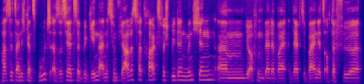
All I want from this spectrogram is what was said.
passt jetzt eigentlich ganz gut. Also ist ja jetzt der Beginn eines Fünfjahresvertrags für Spiele in München. Ähm, wie offen wäre der, der FC Bayern jetzt auch dafür,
